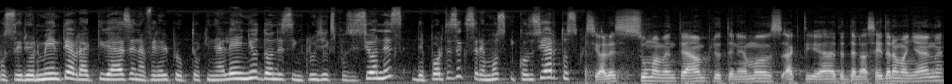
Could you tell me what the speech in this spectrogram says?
Posteriormente habrá actividades en la Feria del Producto Generaleño, donde se incluye exposiciones, deportes extremos y conciertos. El festival es sumamente amplio, tenemos actividades desde las 6 de la mañana,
